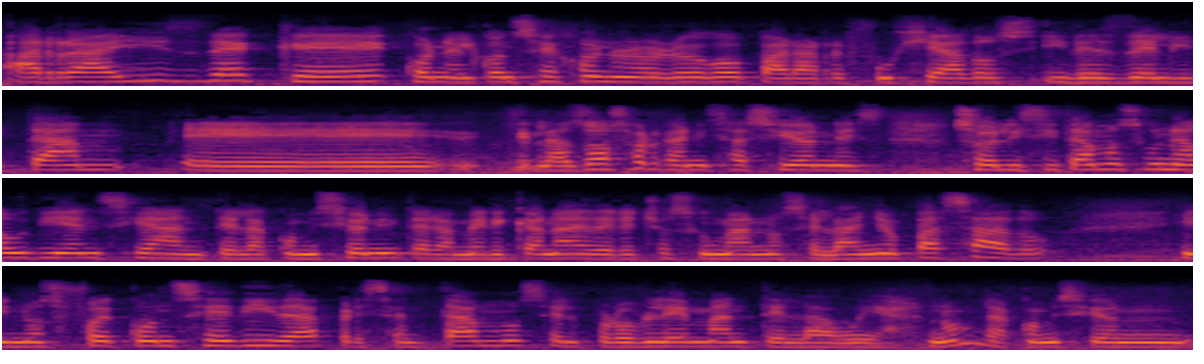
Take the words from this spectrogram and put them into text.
a raíz de que con el Consejo Noruego para Refugiados y desde el ITAM, eh, las dos organizaciones solicitamos una audiencia ante la Comisión Interamericana de Derechos Humanos el año pasado y nos fue concedida, presentamos el problema ante la OEA, ¿no? la Comisión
